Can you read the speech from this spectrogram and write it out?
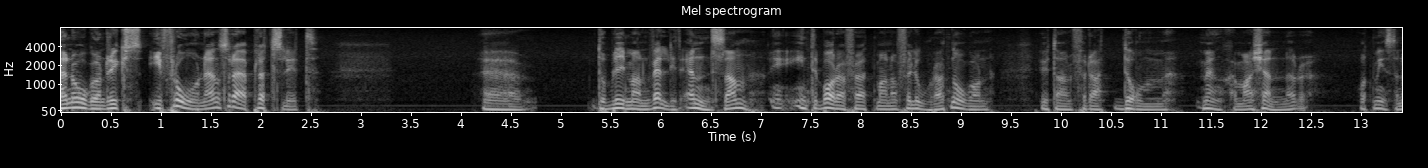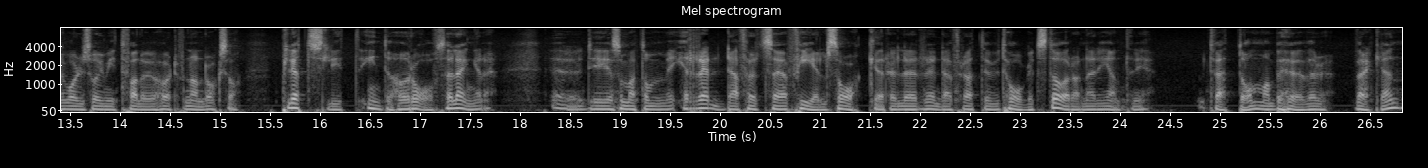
När någon rycks ifrån en sådär plötsligt, eh, då blir man väldigt ensam. Inte bara för att man har förlorat någon, utan för att de människor man känner, åtminstone var det så i mitt fall och jag har hört det från andra också, plötsligt inte hör av sig längre. Eh, det är som att de är rädda för att säga fel saker eller rädda för att överhuvudtaget störa när det egentligen är tvärtom. Man behöver verkligen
